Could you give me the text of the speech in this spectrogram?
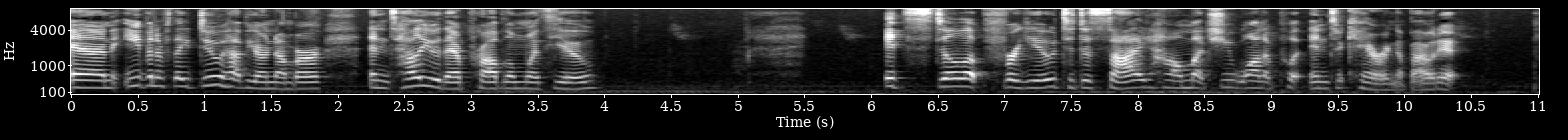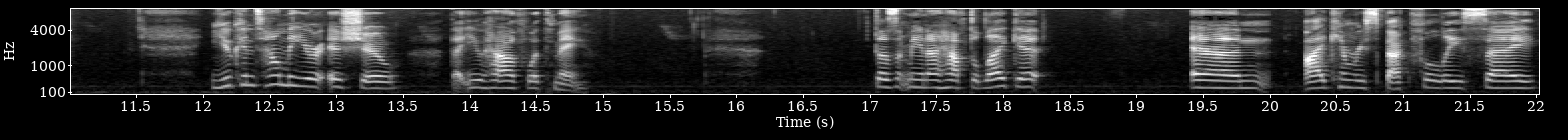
And even if they do have your number and tell you their problem with you, it's still up for you to decide how much you want to put into caring about it. You can tell me your issue that you have with me. Doesn't mean I have to like it and I can respectfully say,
